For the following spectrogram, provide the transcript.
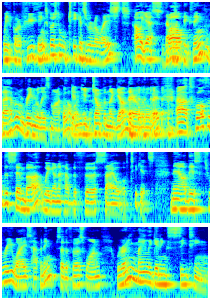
We've got a few things. First of all, tickets were released. Oh yes, That well, was a big thing. They haven't been released, Michael. Oh, Getting you don't jumping the gun there a little bit. Uh, Twelfth of December, we're going to have the first sale of tickets. Now, there's three waves happening. So the first one, we're only mainly getting seating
